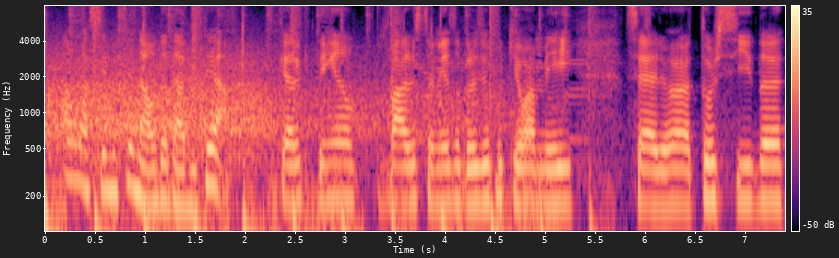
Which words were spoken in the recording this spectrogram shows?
a uma semifinal da WTA quero que tenha vários torneios no Brasil porque eu amei. Sério, a torcida,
